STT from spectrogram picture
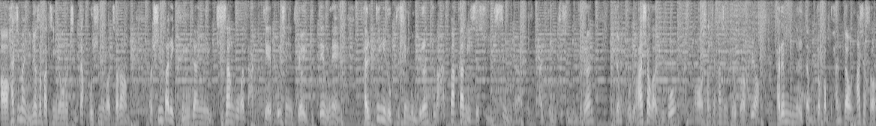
어, 하지만 이 녀석 같은 경우는 지금 딱 보시는 것처럼 어, 신발이 굉장히 지상고가 낮게 포지션이 되어 있기 때문에 발등이 높으신 분들은 좀 압박감이 있을 수 있습니다. 그래서 발등 있으신 분들은 그점 고려하셔가지고 어, 선택하시면 좋을 것 같고요. 다른 분들은 일단 무조건 반다운 하셔서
